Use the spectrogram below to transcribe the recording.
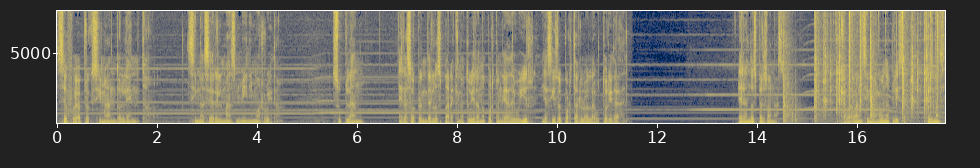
Se fue aproximando lento, sin hacer el más mínimo ruido. Su plan era sorprenderlos para que no tuvieran oportunidad de huir y así reportarlo a la autoridad. Eran dos personas. Cavaban sin ninguna prisa. Es más,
